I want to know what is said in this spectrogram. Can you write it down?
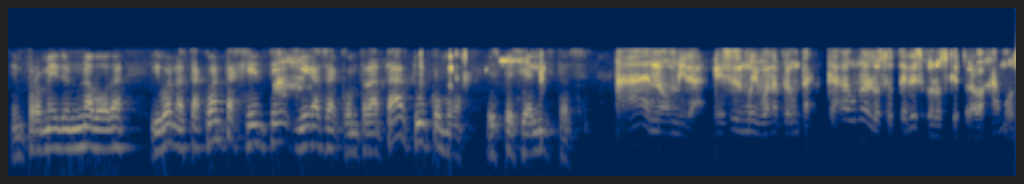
en promedio en una boda? Y bueno, ¿hasta cuánta gente llegas a contratar tú como especialistas? Ah, no, mira, esa es muy buena pregunta. Cada uno de los hoteles con los que trabajamos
